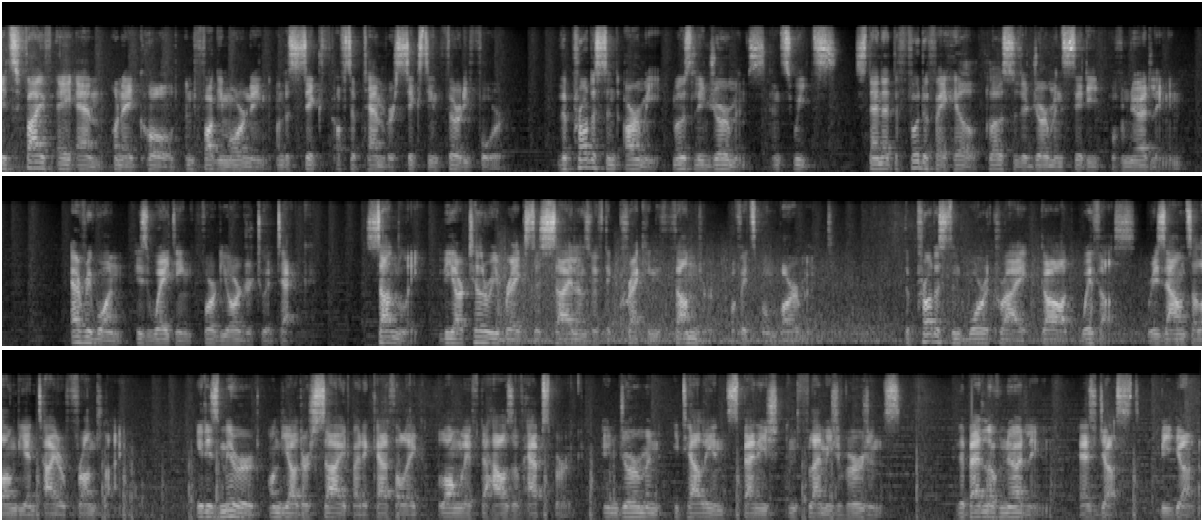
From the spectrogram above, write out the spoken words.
It's 5 am on a cold and foggy morning on the 6th of September 1634. The Protestant army, mostly Germans and Swedes, stand at the foot of a hill close to the German city of Nördlingen. Everyone is waiting for the order to attack. Suddenly, the artillery breaks the silence with the cracking thunder of its bombardment. The Protestant war cry, God with us, resounds along the entire front line. It is mirrored on the other side by the Catholic Long Live the House of Habsburg in German, Italian, Spanish, and Flemish versions. The Battle of Nördlingen has just begun.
